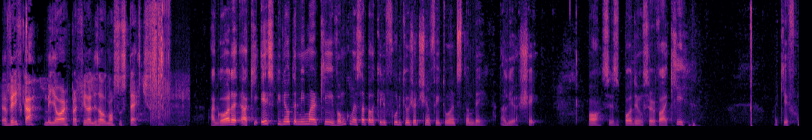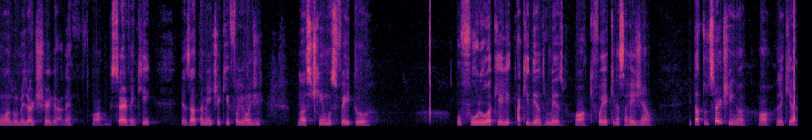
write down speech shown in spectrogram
eh, verificar melhor para finalizar os nossos testes. Agora, aqui, esse pneu também marquei. Vamos começar pelo aquele furo que eu já tinha feito antes também. Ali, achei. Ó, vocês podem observar aqui, Aqui ficou um ângulo melhor de enxergar, né? Ó, observem aqui, exatamente aqui foi onde nós tínhamos feito o furo aquele aqui dentro mesmo, ó, que foi aqui nessa região. E tá tudo certinho, ó, ó olha aqui, ó.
